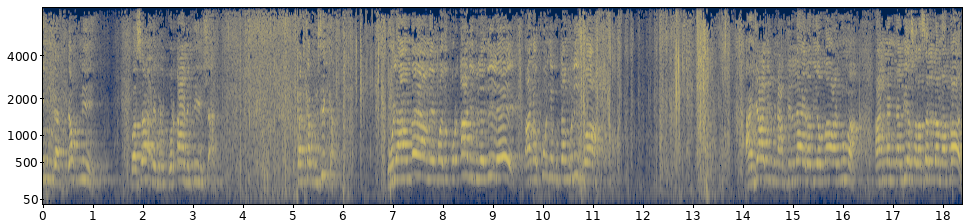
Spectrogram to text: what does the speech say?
inda dafni fa sahibul Qur'an fihi sha'n katika kuzika ule ambaye amehifadhi Qur'ani vile vile anakuja kutangulizwa عن جابر بن عبد الله رضي الله عنهما أن النبي صلى الله عليه وسلم قال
